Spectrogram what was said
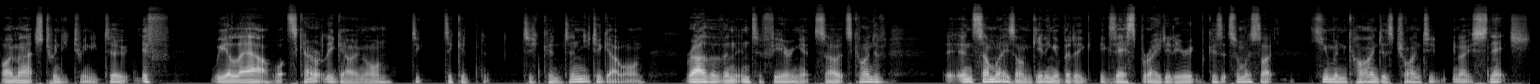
by March 2022 if we allow what's currently going on to, to, to continue to go on rather than interfering it. So it's kind of, in some ways, I'm getting a bit exasperated, Eric, because it's almost like humankind is trying to, you know, snatch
